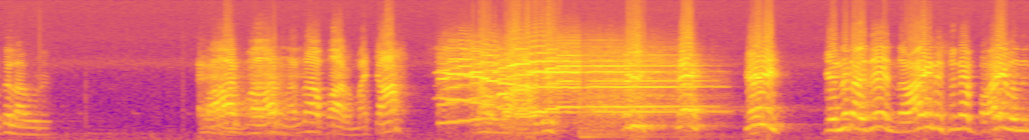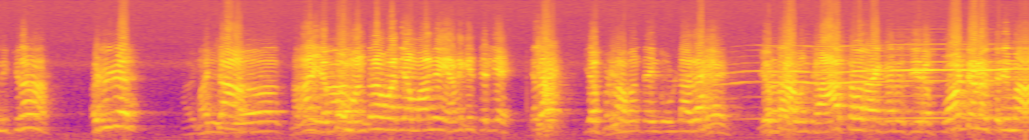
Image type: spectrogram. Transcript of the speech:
முதல்ல அவரு. பார் பார் நல்லா பார் மச்சான். என்னடா இது? நாயில சொன்ன பாய் வந்து நிக்கிறான். அடிடே. மச்சான் நான் எப்ப மந்திரவாதியமான எனக்கே தெரியல. எப்படி நான் வந்தேன் இங்க உள்ளார? எப்படா வந்து ஆத்தவராய் சீர போட்டேன தெரியுமா?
